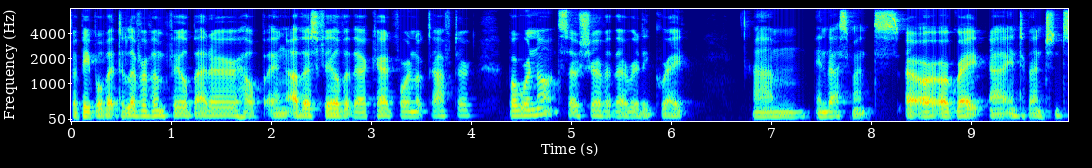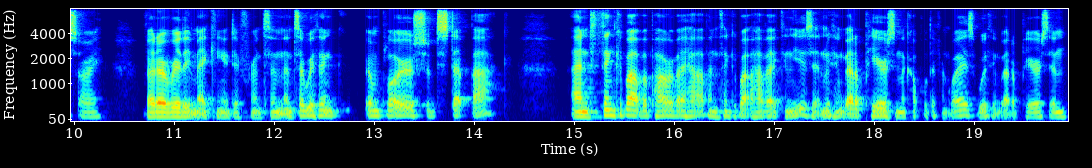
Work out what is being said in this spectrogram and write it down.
the people that deliver them feel better, helping others feel that they're cared for and looked after. But we're not so sure that they're really great um, investments or, or great uh, interventions, sorry, that are really making a difference. And, and so we think employers should step back and think about the power they have and think about how they can use it. And we think that appears in a couple of different ways. We think that appears in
